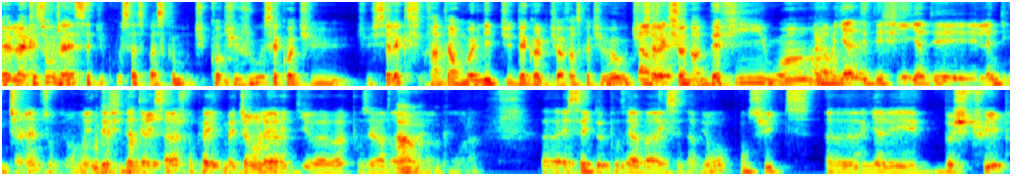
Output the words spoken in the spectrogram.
euh, la question que j'avais, c'est du coup, ça se passe comment? Tu, Quand tu joues, c'est quoi? Tu, tu sélectionnes, enfin, t'es en mode libre, tu décolles, tu vas faire ce que tu veux, ou tu Bah, fait- sélectionnes un défi ou un. Alors, il y a des défis, il y a des landing challenges, donc vraiment des défis d'atterrissage. Donc là, il te met déjà en l'air, il te dit, ouais, va te poser là-bas. Ah ouais, euh, voilà. Euh, essaye de te poser là-bas avec cet avion. Ensuite, euh, il y a les bush trips.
